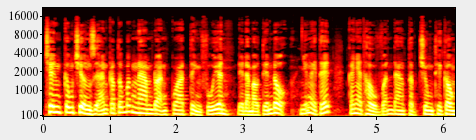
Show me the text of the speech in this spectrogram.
Trên công trường dự án cao tốc Bắc Nam đoạn qua tỉnh Phú Yên để đảm bảo tiến độ, những ngày Tết, các nhà thầu vẫn đang tập trung thi công.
